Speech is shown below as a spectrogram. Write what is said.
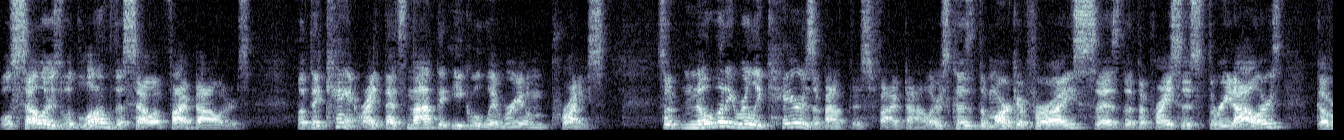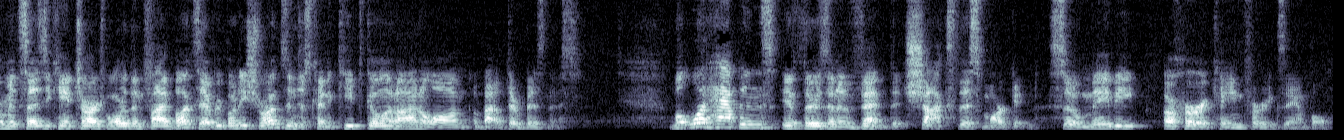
Well, sellers would love to sell at $5, but they can't, right? That's not the equilibrium price. So nobody really cares about this $5 because the market for ice says that the price is $3 Government says you can't charge more than five bucks. Everybody shrugs and just kind of keeps going on along about their business. But what happens if there's an event that shocks this market? So maybe a hurricane, for example.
